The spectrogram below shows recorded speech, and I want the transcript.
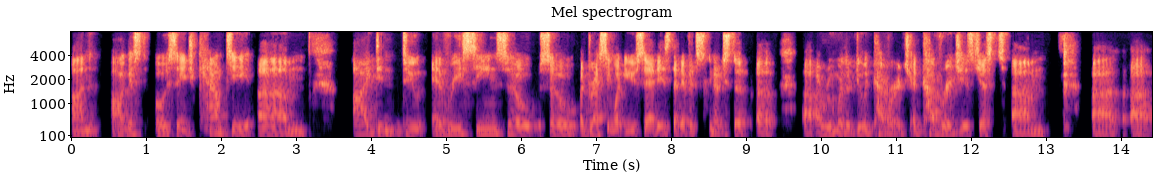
On August Osage County, um, I didn't do every scene. So, so addressing what you said is that if it's you know just a a, a room where they're doing coverage, and coverage is just um, uh, uh,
